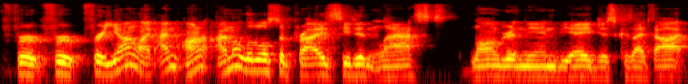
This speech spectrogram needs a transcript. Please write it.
for, for, for Young, like I'm, I'm a little surprised he didn't last longer in the NBA just because I thought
